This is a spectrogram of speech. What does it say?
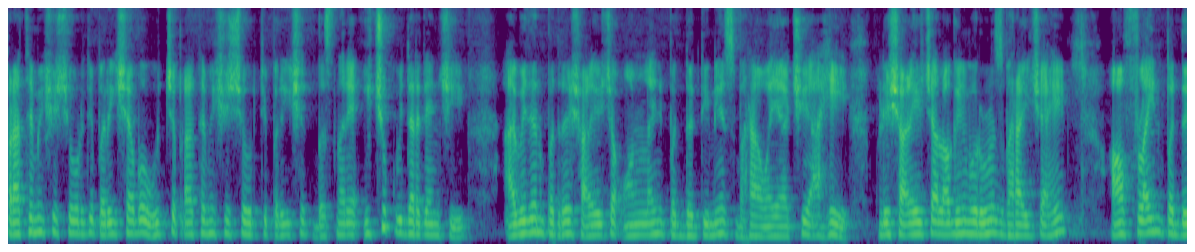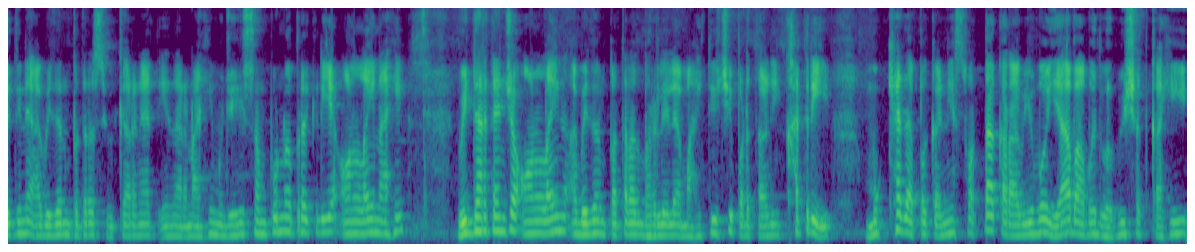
प्राथमिक शिष्यवृत्ती परीक्षा व उच्च प्राथमिक शिष्यवृत्ती परीक्षेत बसणाऱ्या इच्छुक विद्यार्थ्यांची आवेदनपत्रे शाळेच्या ऑनलाईन पद्धतीनेच भरावयाची आहे. म्हणजे शाळेच्या लॉग इनवरूनच भरायची आहे. ऑफलाईन पद्धतीने आवेदनपत्र स्वीकारण्यात येणार नाही. म्हणजे ही संपूर्ण प्रक्रिया ऑनलाईन आहे. विद्यार्थ्यांच्या ऑनलाईन आवेदनपत्रात भरलेल्या माहितीची पडताळणी खात्री मुख्याध्यापकांनी स्वतः करावी व याबाबत भविष्यात काही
